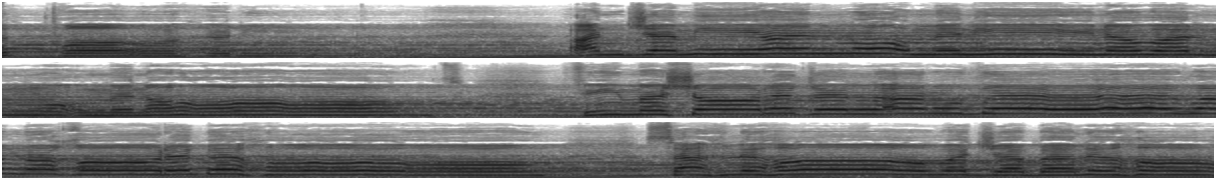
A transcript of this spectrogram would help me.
الطاهرين. عن جميع المؤمنين والمؤمنات في مشارق الأرض ومغاربها سهلها وجبلها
